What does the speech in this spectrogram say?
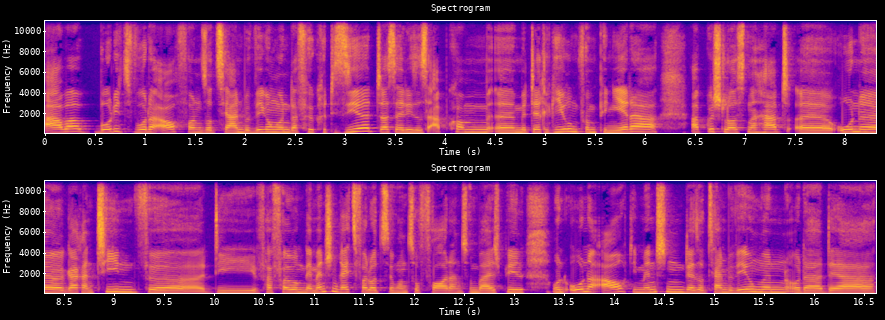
Aber Bodic wurde auch von sozialen Bewegungen dafür kritisiert, dass er dieses Abkommen äh, mit der Regierung von Piñera abgeschlossen hat, äh, ohne Garantien für die Verfolgung der Menschenrechtsverletzungen zu fordern zum Beispiel und ohne auch die Menschen der sozialen Bewegungen oder der,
